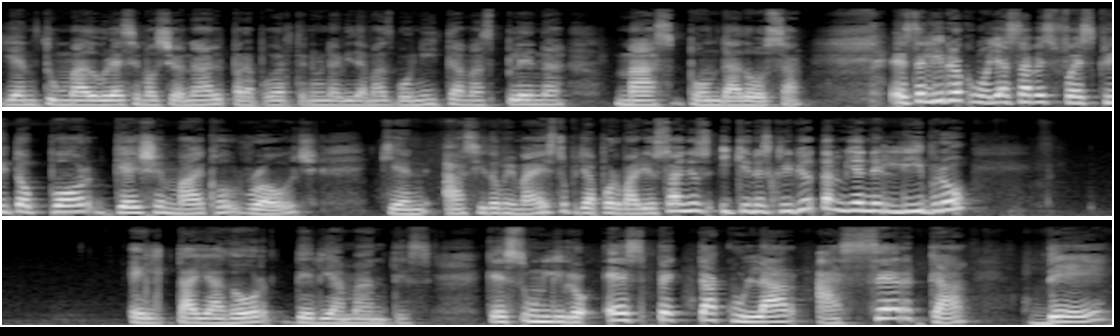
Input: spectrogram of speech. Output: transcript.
y en tu madurez emocional para poder tener una vida más bonita, más plena, más bondadosa. Este libro, como ya sabes, fue escrito por Geshe Michael Roach, quien ha sido mi maestro ya por varios años y quien escribió también el libro el tallador de diamantes, que es un libro espectacular acerca de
